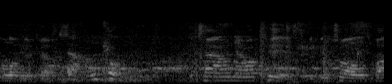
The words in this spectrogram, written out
along the coast. The town now appears to be controlled by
